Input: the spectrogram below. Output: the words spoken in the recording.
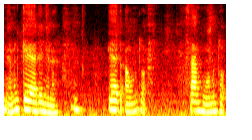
เนี่ยมันแก่ได้เนี่ยนะแก่ก็เอามันเถอะสร้างหัวมันเถอะ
